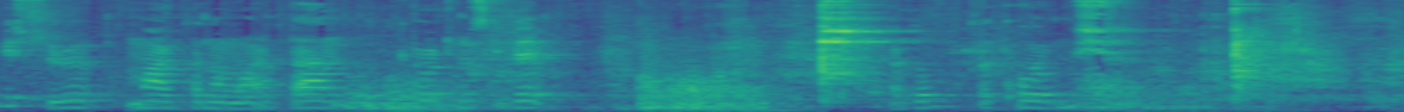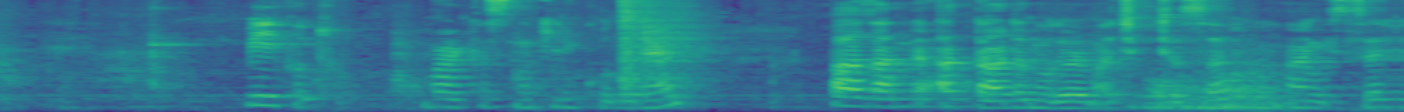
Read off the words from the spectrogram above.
Bir sürü markanın var. Ben gördüğünüz gibi pardon da koymuş. Wayfood markasınınkini kullanıyorum. Bazen de aktardan alıyorum açıkçası. Hangisi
